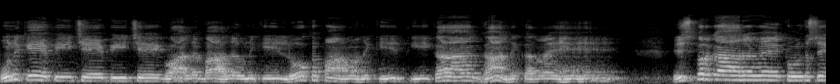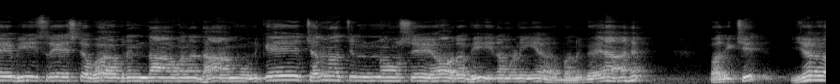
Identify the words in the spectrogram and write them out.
उनके पीछे पीछे ग्वाल बाल उनकी लोक पावन कीर्ति का गान कर रहे हैं। इस प्रकार वे कुंड से भी श्रेष्ठ वह वृंदावन धाम उनके चरण चिन्हों से और भी रमणीय बन गया है। परीक्षित यह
